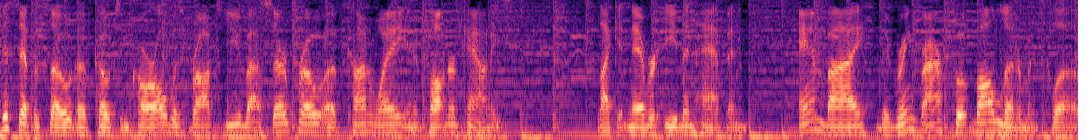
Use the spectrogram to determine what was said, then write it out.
This episode of Coach and Carl was brought to you by SERVPRO of Conway and Faulkner counties, like it never even happened, and by the Greenbrier Football Letterman's Club.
